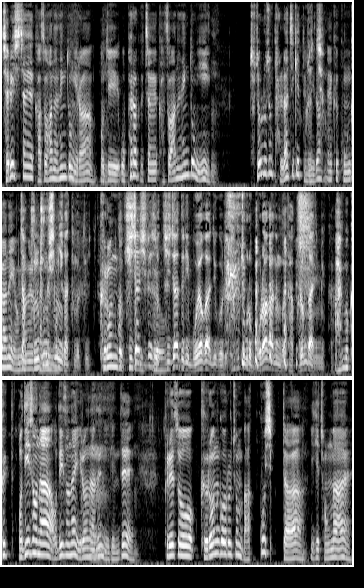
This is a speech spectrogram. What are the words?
재래시장에 가서 하는 행동이랑 음. 어디 오페라 극장에 가서 하는 행동이 음. 저절로 좀 달라지게 됩니다. 그렇죠. 네, 그 공간의 영향을 군중 심리. 같은 것도 있 그런 그 것도 기자실에서 있고요. 기자들이 모여가지고 한쪽으로 몰아가는 거 다 그런 거 아닙니까? 아, 뭐, 그, 어디서나, 어디서나 일어나는 음. 일인데, 음. 그래서 그런 거를 좀 막고 싶다. 이게 정말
